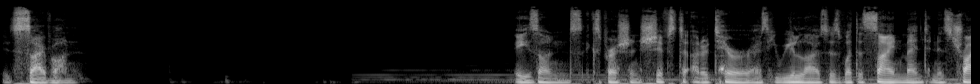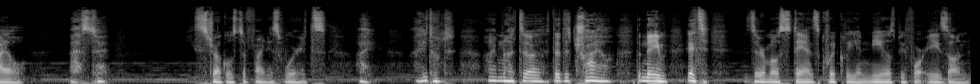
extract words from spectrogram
is Cyron. Aizon's expression shifts to utter terror as he realizes what the sign meant in his trial. Master, he struggles to find his words. I, I don't, I'm not, uh, the, the trial, the name, it. Zermo stands quickly and kneels before Aizon,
